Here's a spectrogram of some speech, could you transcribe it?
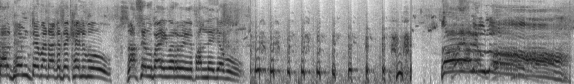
আর ভেমটে বেটাকে দেখে নেব রাসেল ভাই বার পাল্লে যাব। আমি এই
